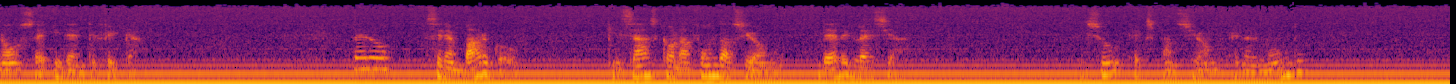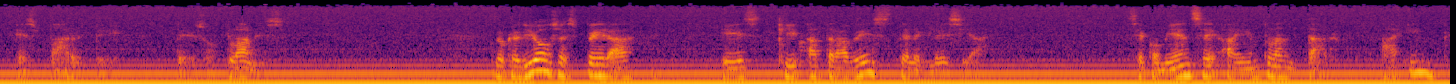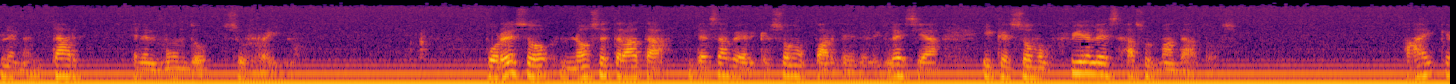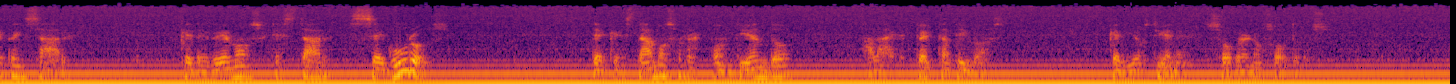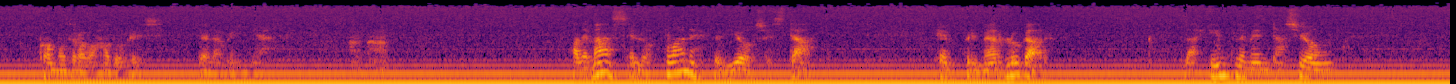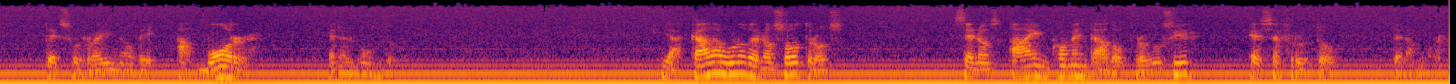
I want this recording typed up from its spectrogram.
no se identifican. Pero, sin embargo, quizás con la fundación de la iglesia y su expansión en el mundo, es parte de esos planes. Lo que Dios espera es que a través de la iglesia se comience a implantar, a implementar en el mundo su reino. Por eso no se trata saber que somos parte de la iglesia y que somos fieles a sus mandatos. Hay que pensar que debemos estar seguros de que estamos respondiendo a las expectativas que Dios tiene sobre nosotros como trabajadores de la viña. Además, en los planes de Dios está, en primer lugar, la implementación de su reino de amor en el mundo. Y a cada uno de nosotros se nos ha encomendado producir ese fruto del amor.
